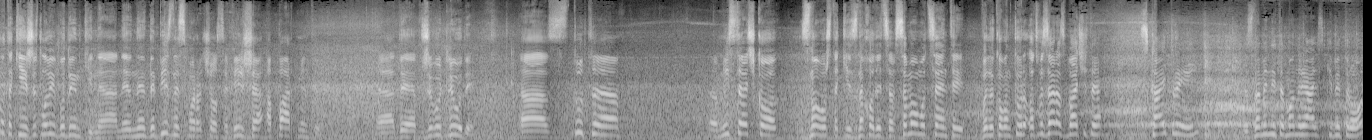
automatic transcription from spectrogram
Ну, такі житлові будинки, не, не, не бізнес-хмарочоси, більше апартменти, е, де живуть люди. Тут Містечко знову ж таки знаходиться в самому центрі Великого Ванкувера. От ви зараз бачите SkyTrain, знамените монреальське метро,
